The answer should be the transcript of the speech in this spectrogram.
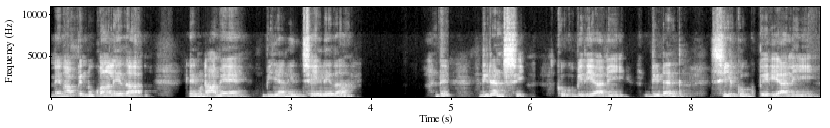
నేను ఆ పెన్ను కొనలేదా? లేకుంటే ఆమె బిర్యానీ చేయలేదా? అంటే didn't she cook biryani? Didn't she cook biryani?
